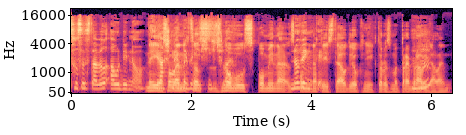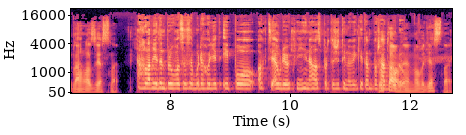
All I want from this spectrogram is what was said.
co se stavil Audino. Ne, já jsem len nechcel znovu spomínat, spomínat ty jisté audioknihy, které jsme prebrali, mm -hmm. ale nahlas jasné. A hlavně ten průvodce se bude hodit i po akci audioknihy nahlas, protože ty novinky tam pořád Totálně, budou. no jasné.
